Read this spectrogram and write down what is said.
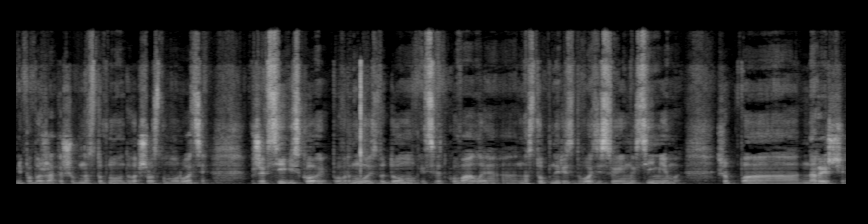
і побажати, щоб в наступному 26-му році вже всі військові повернулись додому і святкували е, наступне Різдво зі своїми сім'ями, щоб е, нарешті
